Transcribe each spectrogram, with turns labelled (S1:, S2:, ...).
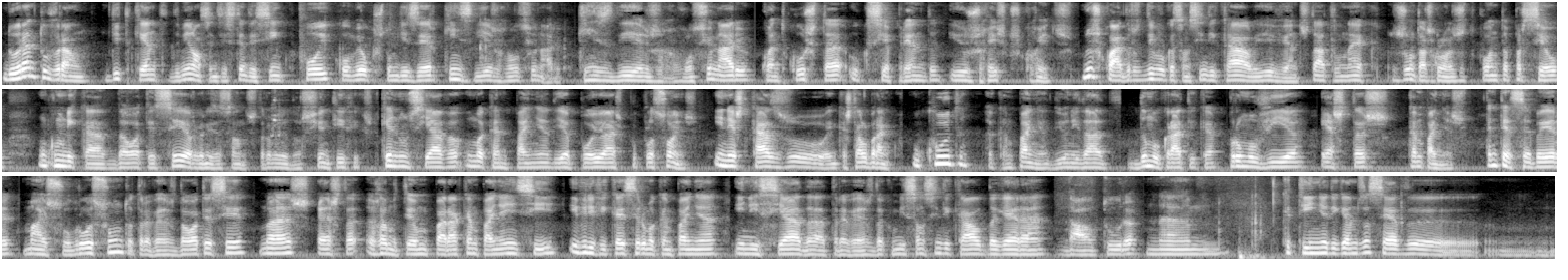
S1: Durante o verão dito quente de 1975, fui, como eu costumo dizer, 15 dias revolucionário. 15 dias revolucionário, quanto custa o que se aprende e os riscos corridos. Nos quadros de divulgação sindical e eventos da Atlenec, junto aos relógios de ponta, apareceu um comunicado da OTC, Organização dos Trabalhadores Científicos, que anunciava uma campanha de apoio às populações, e neste caso em Castelo Branco. O CUD, a campanha de unidade democrática, promovia estas campanhas. Tentei saber mais sobre o assunto através da OTC, mas esta remeteu-me para a campanha em si e verifiquei ser uma campanha iniciada através da Comissão Sindical da Guerra da altura, na, que tinha, digamos, a sede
